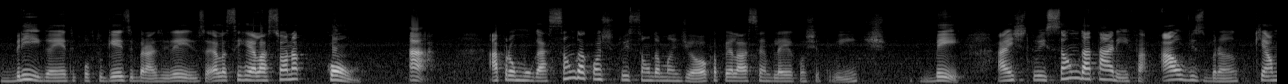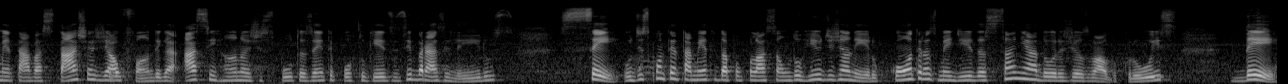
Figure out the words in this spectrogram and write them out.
briga entre portugueses e brasileiros, ela se relaciona com a a promulgação da Constituição da Mandioca pela Assembleia Constituinte, B. A instituição da tarifa Alves Branco, que aumentava as taxas de alfândega, acirrando as disputas entre portugueses e brasileiros. C. O descontentamento da população do Rio de Janeiro contra as medidas saneadoras de Oswaldo Cruz. D.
